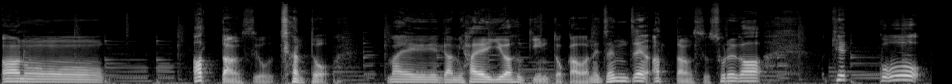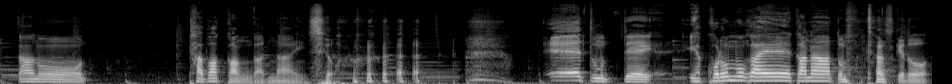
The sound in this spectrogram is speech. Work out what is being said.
あのー、あったんすよちゃんと。前髪生え際付近とかはね、全然あったんですよ。それが結構、あのー、束感がないんですよ。えーと思って、いや、衣替えかなと思ったんですけど、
